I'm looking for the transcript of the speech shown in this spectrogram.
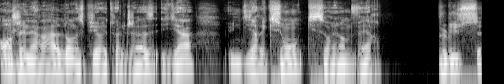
en général dans le spiritual jazz il y a une direction qui s'oriente vers plus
